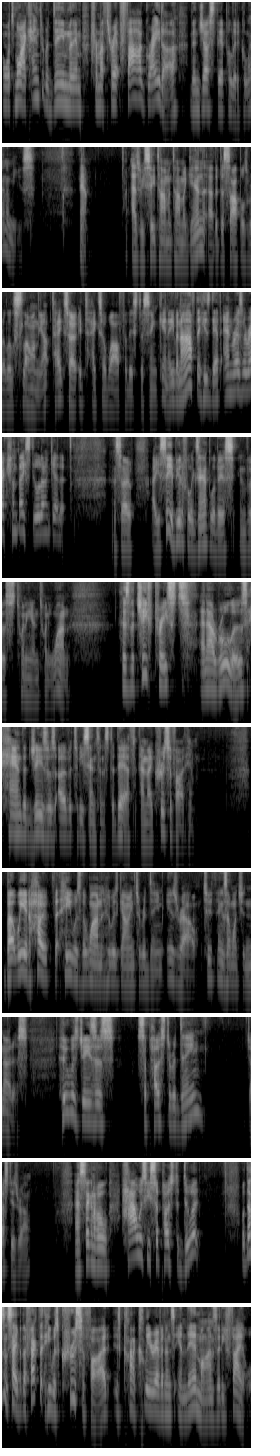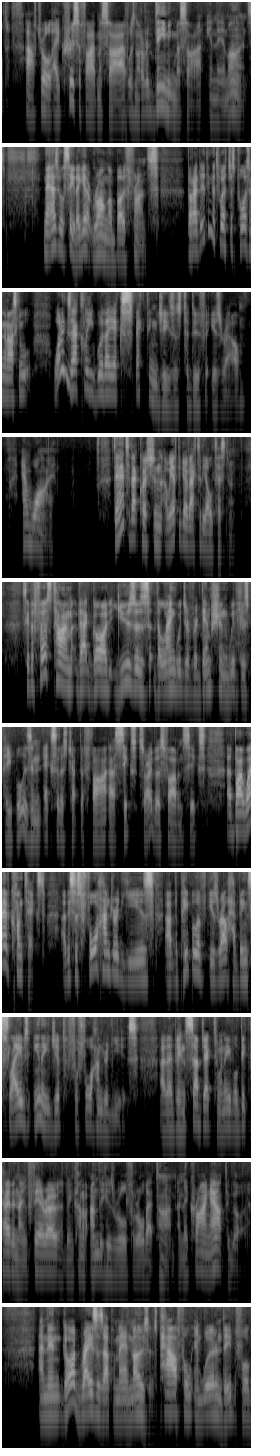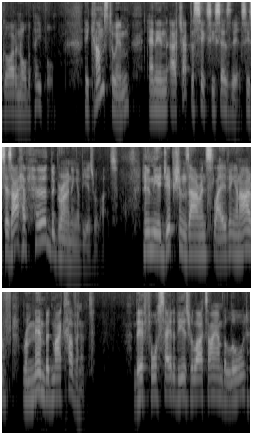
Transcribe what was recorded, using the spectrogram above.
And what's more, I came to redeem them from a threat far greater than just their political enemies. Now, as we see time and time again, uh, the disciples were a little slow on the uptake, so it takes a while for this to sink in. Even after his death and resurrection, they still don't get it. And so uh, you see a beautiful example of this in verse 20 and 21. It says, The chief priests and our rulers handed Jesus over to be sentenced to death, and they crucified him. But we had hoped that he was the one who was going to redeem Israel. Two things I want you to notice. Who was Jesus? Supposed to redeem? Just Israel. And second of all, how was he supposed to do it? Well, it doesn't say, but the fact that he was crucified is kind of clear evidence in their minds that he failed. After all, a crucified Messiah was not a redeeming Messiah in their minds. Now, as we'll see, they get it wrong on both fronts. But I do think it's worth just pausing and asking well, what exactly were they expecting Jesus to do for Israel and why? To answer that question, uh, we have to go back to the Old Testament. See, the first time that God uses the language of redemption with his people is in Exodus chapter five, uh, 6, sorry, verse 5 and 6. Uh, by way of context, uh, this is 400 years. Uh, the people of Israel have been slaves in Egypt for 400 years. Uh, they've been subject to an evil dictator named Pharaoh, they've been kind of under his rule for all that time, and they're crying out to God. And then God raises up a man, Moses, powerful in word and deed before God and all the people. He comes to him, and in uh, chapter 6, he says this He says, I have heard the groaning of the Israelites, whom the Egyptians are enslaving, and I've remembered my covenant. Therefore, say to the Israelites, I am the Lord,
